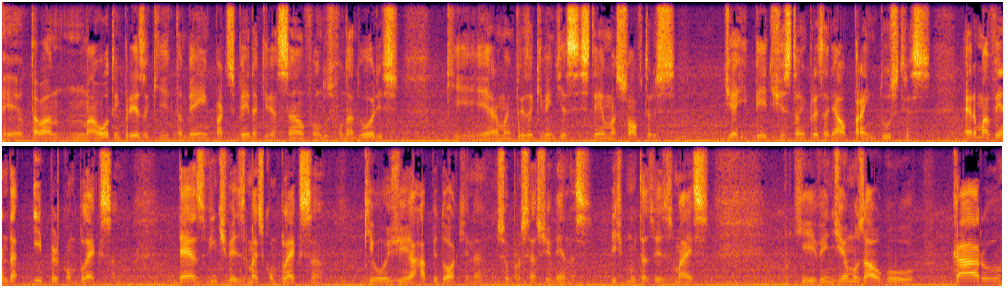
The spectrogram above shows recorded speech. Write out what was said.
É, eu estava numa outra empresa que também participei da criação, foi um dos fundadores, que era uma empresa que vendia sistemas, softwares de RP, de gestão empresarial para indústrias. Era uma venda hiper complexa, 10, 20 vezes mais complexa que hoje a Rapidoc, né, no seu processo de vendas, e muitas vezes mais, porque vendíamos algo caro,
